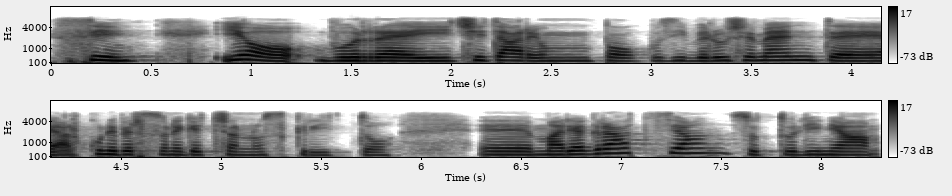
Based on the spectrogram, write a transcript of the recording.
Sì, io vorrei citare un po' così velocemente alcune persone che ci hanno scritto. Eh, Maria Grazia sottolinea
